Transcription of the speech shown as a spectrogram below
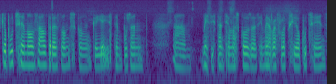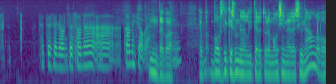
i que potser amb els altres, doncs, com que ja hi estem posant eh, més distància en les coses i més reflexió, potser ens, saps, és allò, ens sona a, a més joves. D'acord. Eh? Vols dir que és una literatura molt generacional o,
